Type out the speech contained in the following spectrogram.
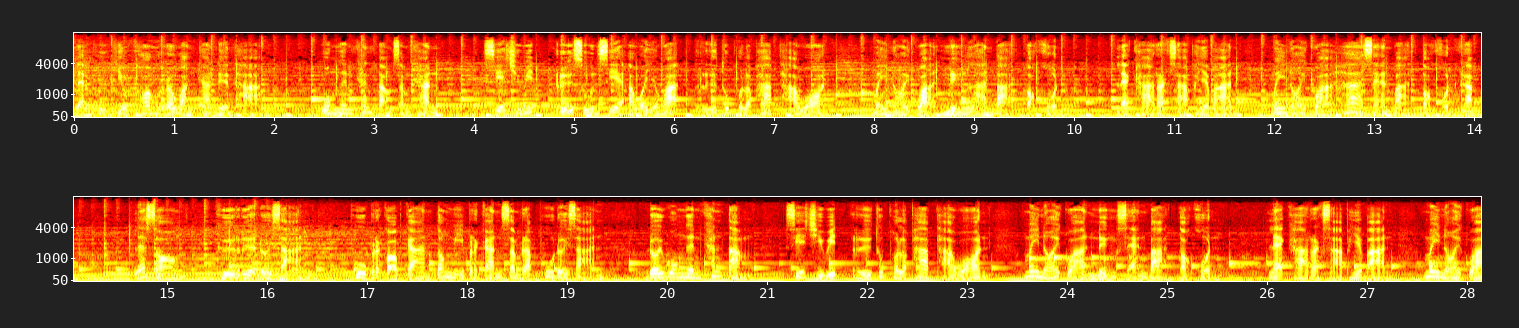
และผู้เกี่ยวข้องระหว่างการเดินทาง วงเงินขั้นต่ำสำคัญ เสียชีวิตหรือสูญเสียอวัยวะ หรือทุพพลภาพถาวร ไม่น้อยกว่า 1 ล้านบาทต่อคน และค่ารักษาพยาบาล ไม่น้อยกว่า 5 0 0แสนบาทต่อคนครับ และ 2. คือเรือโดยสาร ผู้ประกอบการต้องมีประกันสำหรับผู้โดยสาร โดยวงเงินขั้นต่ำ เสียชีวิตหรือทุพพลภาพถาวร ไม่น้อยกว่า 1 0 0 0 0แสนบาทต่อคน และค่ารักษาพยาบาลไม่น้อยกว่า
